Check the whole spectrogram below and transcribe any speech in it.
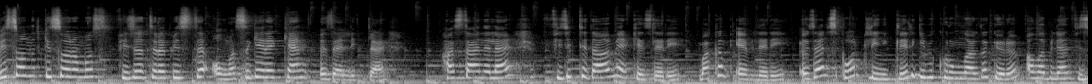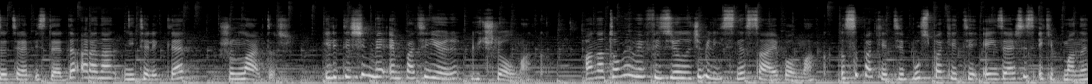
Bir sonraki sorumuz fizyoterapiste olması gereken özellikler. Hastaneler, fizik tedavi merkezleri, bakım evleri, özel spor klinikleri gibi kurumlarda görev alabilen fizyoterapistlerde aranan nitelikler şunlardır. İletişim ve empati yönü güçlü olmak. Anatomi ve fizyoloji bilgisine sahip olmak. Isı paketi, buz paketi, egzersiz ekipmanı,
